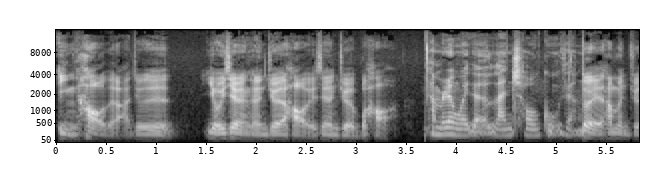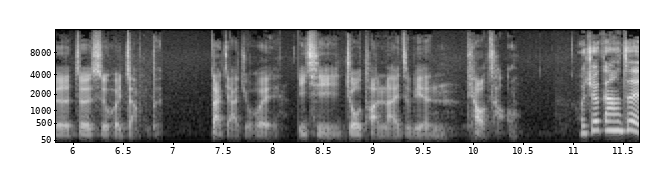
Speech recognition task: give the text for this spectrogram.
引号的啊，就是有一些人可能觉得好，有些人觉得不好，他们认为的蓝筹股这样。对，他们觉得这是会涨的，大家就会一起揪团来这边跳槽。我觉得刚刚这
